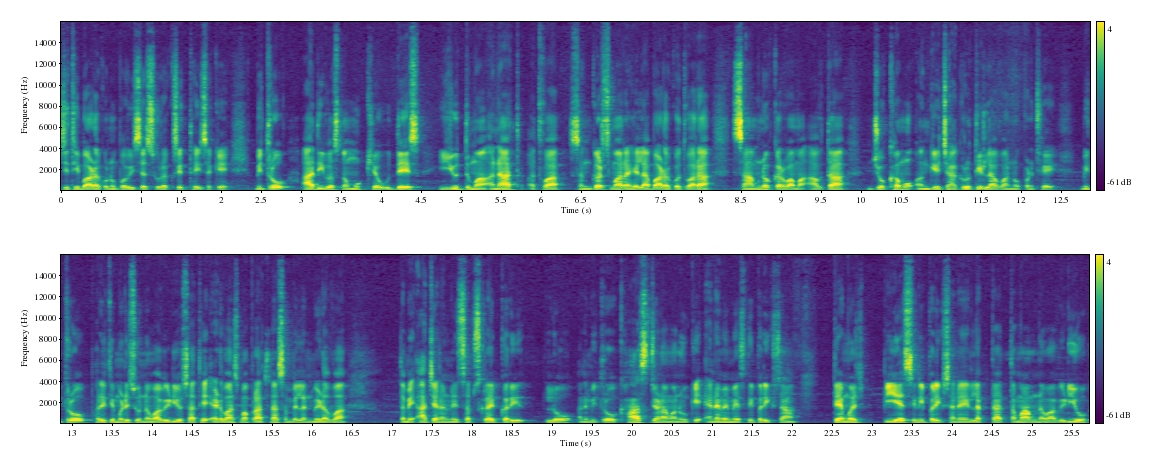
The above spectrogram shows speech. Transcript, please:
જેથી બાળકોનું ભવિષ્ય સુરક્ષિત થઈ શકે. મિત્રો, આ દિવસનો મુખ્ય ઉદ્દેશ યુદ્ધમાં અનાથ અથવા સંઘર્ષમાં રહેલા બાળકો દ્વારા સામનો કરવામાં આવતા જોખમો અંગે જાગૃતિ લાવવાનો પણ છે. મિત્રો, ફરીથી મળીશું નવા વીડિયો સાથે. એડવાન્સમાં પ્રાર્થના સંમેલન મેળવવા તમે આ ચેનલને સબસ્ક્રાઈબ કરી લો. અને મિત્રો, ખાસ જણાવવાનું કે એનએમએમએસની પરીક્ષા તેમજ પીએસસીની પરીક્ષાને લગતા તમામ નવા વીડિયો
